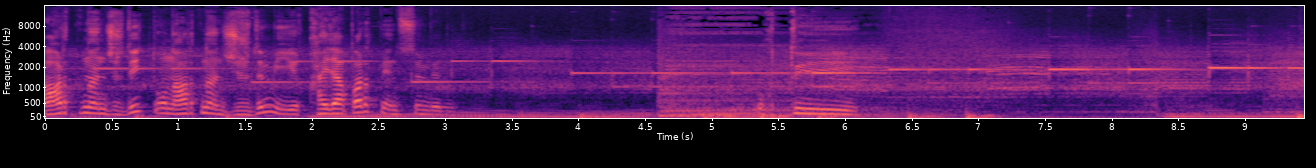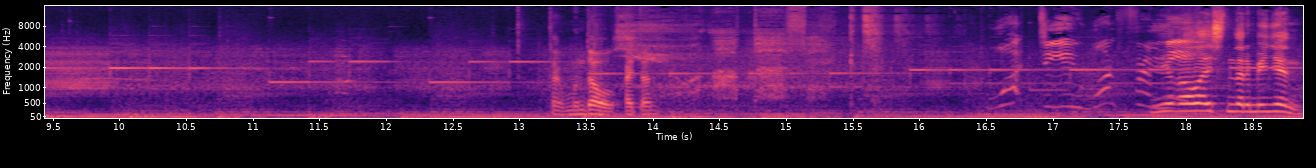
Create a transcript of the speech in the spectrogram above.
артынан жүр дейді оның артынан жүрдім и қайда апарды мен түсінбедім. Ух ты! Так мында ол қайтан? Не қалайсыңдар менен?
